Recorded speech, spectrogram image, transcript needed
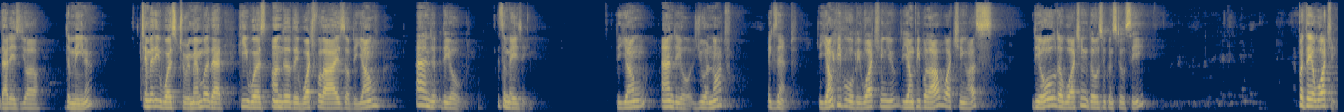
that is your demeanor. Timothy was to remember that he was under the watchful eyes of the young and the old. It's amazing the young and the old. You are not exempt. The young people will be watching you. The young people are watching us. The old are watching those who can still see. But they are watching.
